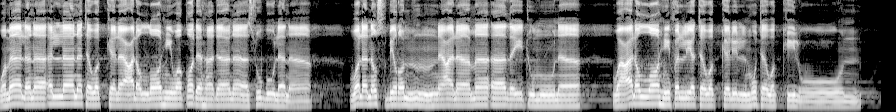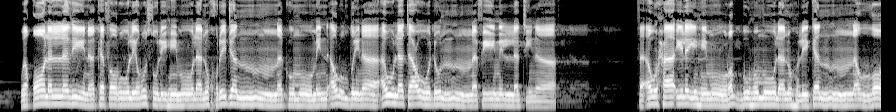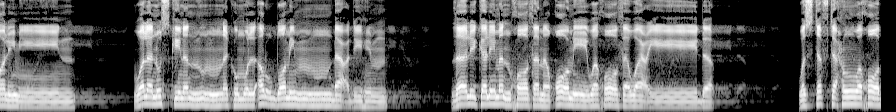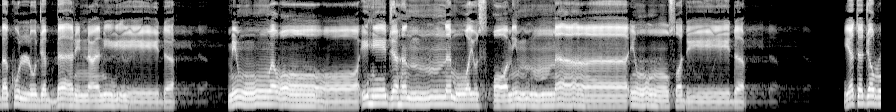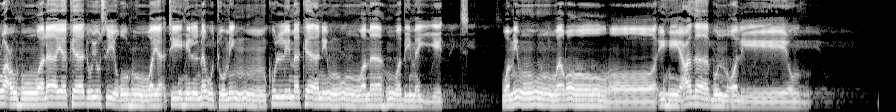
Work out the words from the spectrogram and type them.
وما لنا الا نتوكل على الله وقد هدانا سبلنا ولنصبرن على ما اذيتمونا وعلى الله فليتوكل المتوكلون وقال الذين كفروا لرسلهم لنخرجنكم من ارضنا أو لتعودن في ملتنا فأوحى إليهم ربهم لنهلكن الظالمين ولنسكننكم الأرض من بعدهم. ذلك لمن خاف مقامي وخاف وعيد. واستفتحوا وخاب كل جبار عنيد. من ورائه جهنم ويسقى من ماء صديد. يتجرعه ولا يكاد يسيغه ويأتيه الموت من كل مكان وما هو بميت ومن ورائه عذاب غليظ.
